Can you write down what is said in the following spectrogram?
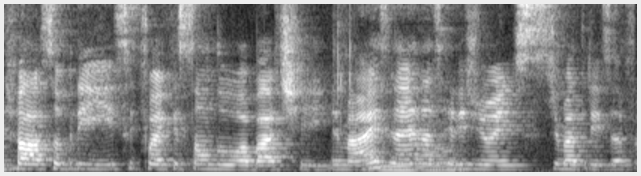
de falar sobre isso, que foi a questão do abate de animais, né, nas religiões de matriz af-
